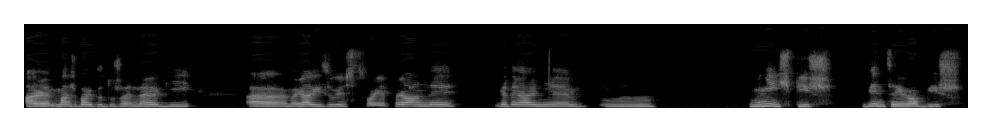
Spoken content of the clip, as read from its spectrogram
ale masz bardzo dużo energii, realizujesz swoje plany, generalnie mm, mniej śpisz, więcej robisz,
